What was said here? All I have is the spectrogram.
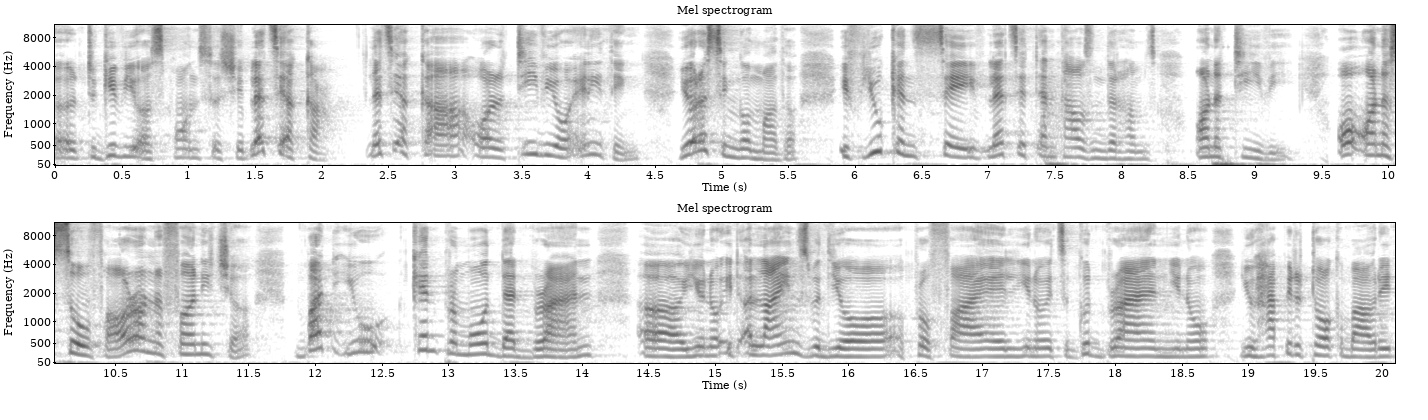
uh, to give you a sponsorship, let's say a car, let's say a car or a TV or anything, you're a single mother. If you can save, let's say 10,000 dirhams on a TV or on a sofa or on a furniture, but you can promote that brand, uh, you know, it aligns with your profile, you know, it's a good brand, you know, you're happy to talk about it.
